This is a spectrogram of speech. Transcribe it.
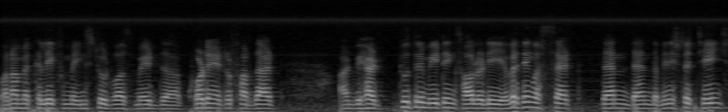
one of my colleagues from the institute was made the coordinator for that. And we had two three meetings already. Everything was set. Then then the minister changed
